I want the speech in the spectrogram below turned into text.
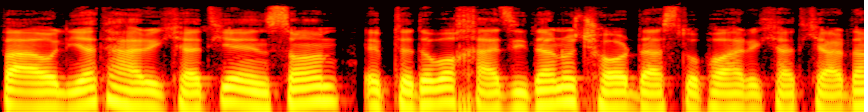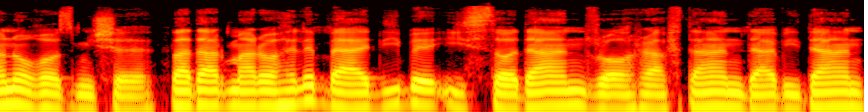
فعالیت حرکتی انسان ابتدا با خزیدن و چهار دست و پا حرکت کردن آغاز میشه و در مراحل بعدی به ایستادن، راه رفتن، دویدن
